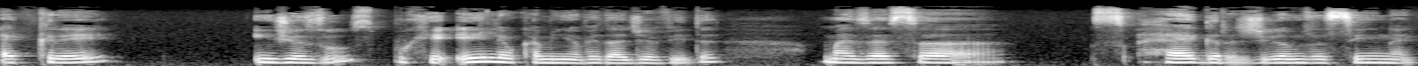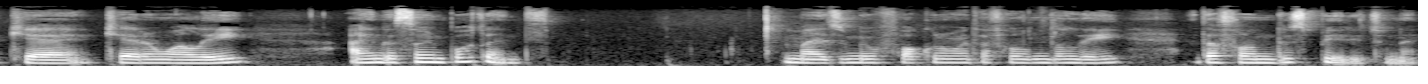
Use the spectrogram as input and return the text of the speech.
é crer em Jesus, porque ele é o caminho, a verdade e a vida, mas essas regras, digamos assim, né, que é que eram a lei, ainda são importantes. Mas o meu foco não é estar tá falando da lei, é estar tá falando do espírito, né?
